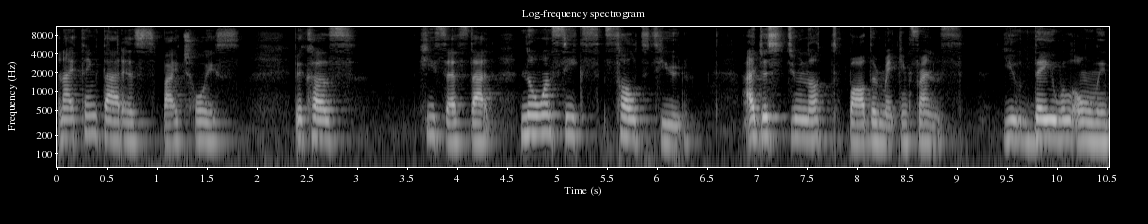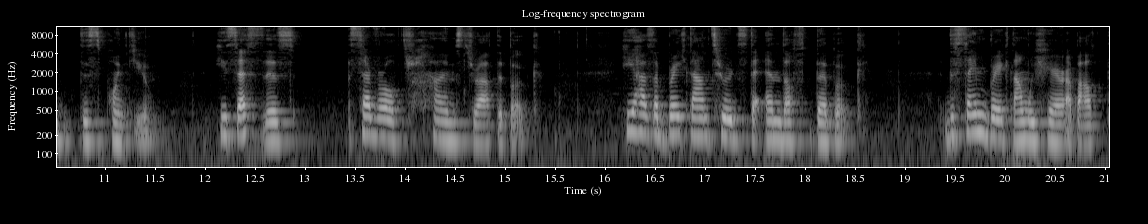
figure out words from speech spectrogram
and I think that is by choice because he says that no one seeks solitude. I just do not bother making friends. You, they will only disappoint you. He says this several times throughout the book. He has a breakdown towards the end of the book. The same breakdown we hear about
